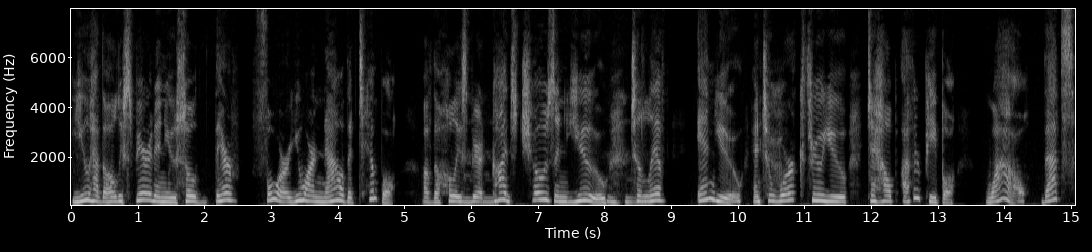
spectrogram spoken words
you have the Holy Spirit in you. So therefore, you are now the temple of the Holy Spirit. Mm-hmm. God's chosen you mm-hmm. to live in you and to work through you to help other people. Wow, that's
